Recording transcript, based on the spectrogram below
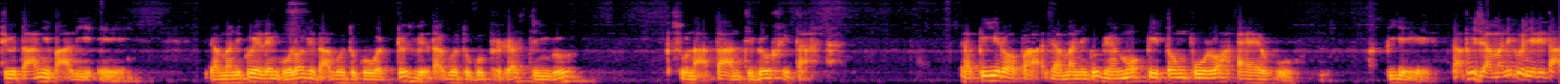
diutangi pali e. Zaman itu eling kulo kita aku tuku wedus, kita aku tuku beras, tinggu sunatan, tinggu kita. Tapi iro pak, zaman itu dia mau pitung pulau ewu. Piye? Tapi zaman itu nyerita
